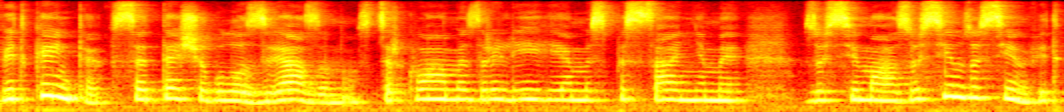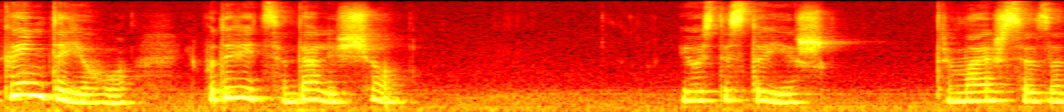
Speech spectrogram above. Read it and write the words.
Відкиньте все те, що було зв'язано з церквами, з релігіями, з писаннями, з усіма, з усім, з усім. Відкиньте його подивіться далі, що. І ось ти стоїш, тримаєшся за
